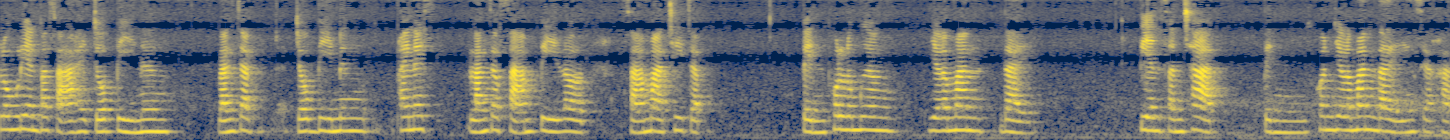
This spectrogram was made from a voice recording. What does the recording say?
โรงเรียนภาษาให้จบปีหนึ่งหลังจากจบปีหนึ่งภายในหลังจากสามปีเรา สามารถที่จะเป็นพลเมืองเยอรมันได้เปลี่ยนสัญชาติเป็นคนเยอรมันได้ยังเสียค่ะ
